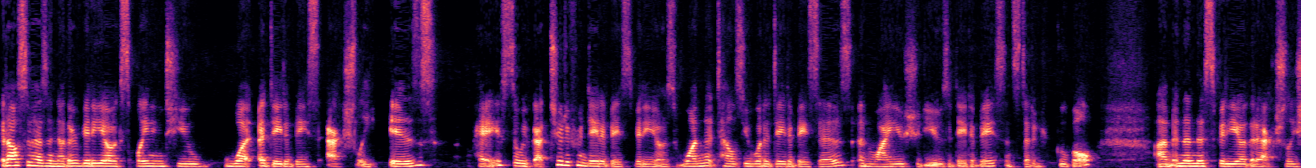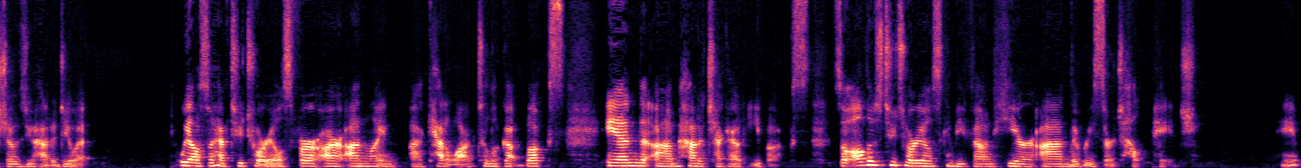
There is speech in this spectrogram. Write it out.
It also has another video explaining to you what a database actually is. Okay, so we've got two different database videos, one that tells you what a database is and why you should use a database instead of Google. Um, and then this video that actually shows you how to do it. We also have tutorials for our online uh, catalog to look up books and um, how to check out ebooks. So all those tutorials can be found here on the research help page. Okay.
